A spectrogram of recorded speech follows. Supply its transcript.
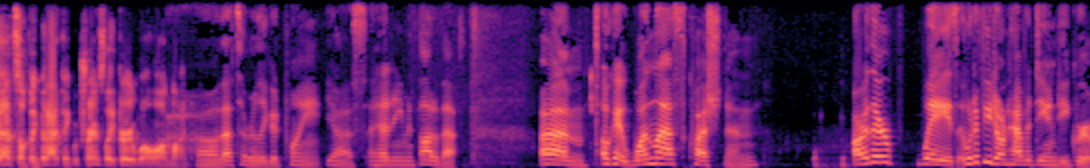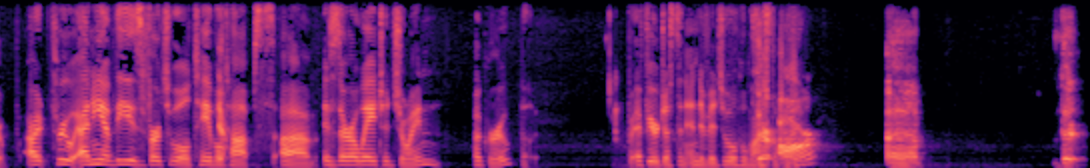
that's something that I think would translate very well online. Oh, that's a really good point. Yes, I hadn't even thought of that. Um, okay, one last question. Are there ways, what if you don't have a D&D group? Are, through any of these virtual tabletops, um, is there a way to join a group if you're just an individual who wants there to play? are uh, there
